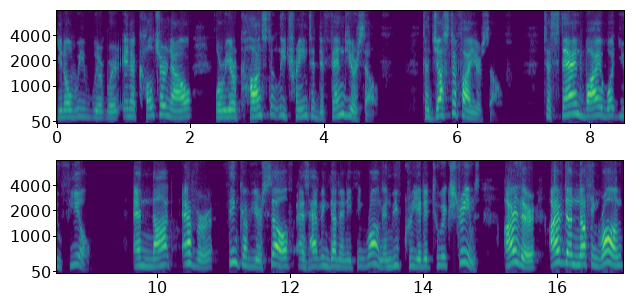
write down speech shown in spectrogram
You know, we, we're, we're in a culture now where you're constantly trained to defend yourself, to justify yourself, to stand by what you feel, and not ever think of yourself as having done anything wrong. And we've created two extremes. Either I've done nothing wrong,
